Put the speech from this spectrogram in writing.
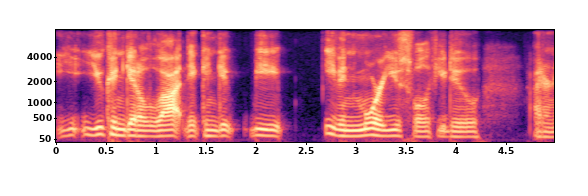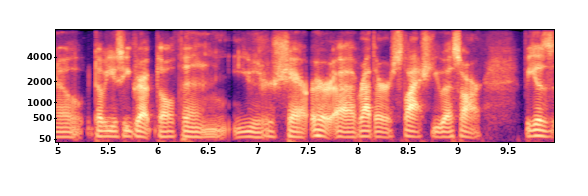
you can get a lot, it can get, be even more useful if you do I don't know, WC grep dolphin user share, or uh, rather slash USR, because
